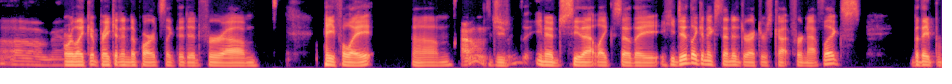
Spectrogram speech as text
oh man. Or like break it into parts like they did for um Hateful Eight. Um oh, did you you know did you see that like so they he did like an extended director's cut for netflix but they b-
